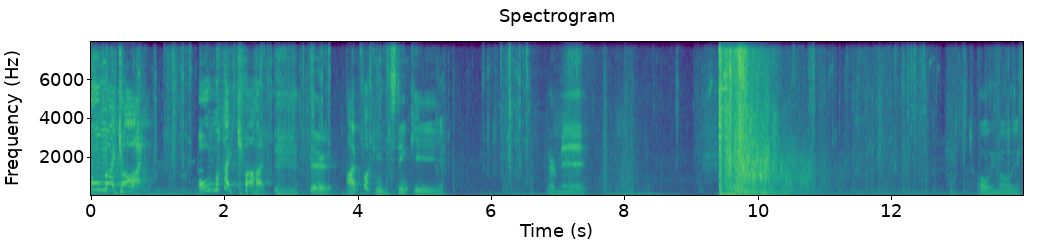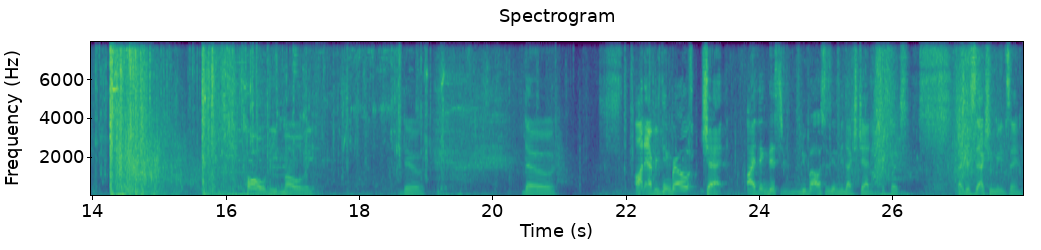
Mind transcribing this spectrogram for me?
Oh my god! Oh my god! Dude, I'm fucking stinky. You're mid. Holy moly. Holy moly. Dude. Dude. On everything, bro, chat. I think this new mouse is gonna be next gen for Clix. Like, this is actually gonna be insane.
